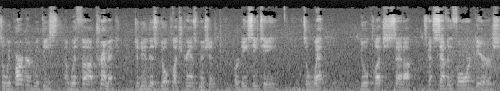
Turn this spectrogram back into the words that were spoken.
So we partnered with, DC, with uh, Tremec to do this dual clutch transmission, or DCT. It's a wet dual clutch setup. It's got seven forward gears.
